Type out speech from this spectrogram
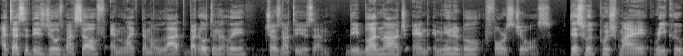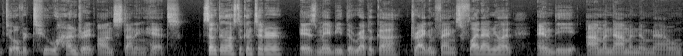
I tested these jewels myself and liked them a lot, but ultimately chose not to use them the Blood Notch and Immutable Force Jewels. This would push my recoup to over 200 on stunning hits. Something else to consider is maybe the replica Dragon Fang's Flight Amulet and the Amanamanumau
